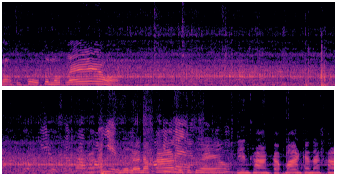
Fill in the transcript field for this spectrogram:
น้องชมพู่ขึ้นรถแล้วขึ้นรถแล้วนะคะขึ้นรถแล้วเดินทางกลับบ้านกันนะคะ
